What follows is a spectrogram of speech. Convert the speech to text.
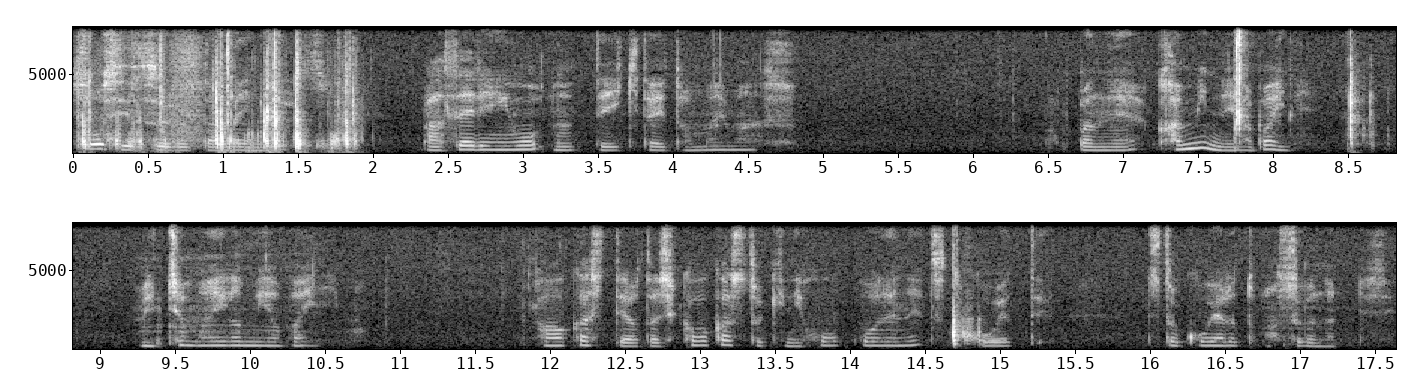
阻止するためにバセリンを塗っていきたいと思います。やっぱね髪ねやばいね。めっちゃ前髪やばいね今。乾かして私乾かす時に方向でねちょっとこうやってちょっとこうやるとまっすぐなるんですよ。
